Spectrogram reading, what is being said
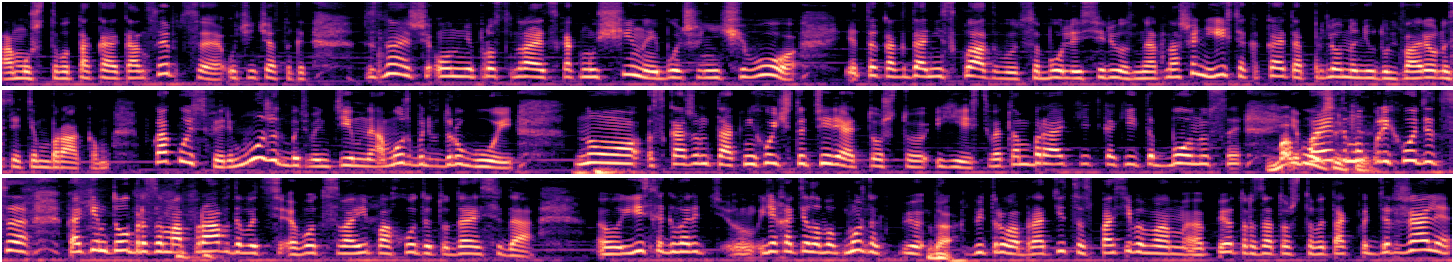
Потому что вот такая концепция очень часто говорит, ты знаешь, он мне просто нравится как мужчина и больше ничего. Это когда не складываются более серьезные отношения, есть какая-то определенная неудовлетворенность этим браком. В какой сфере? Может быть в интимной, а может быть в другой. Но, скажем так, не хочется терять то, что есть в этом браке, какие-то бонусы. Бабосики. И поэтому приходится каким-то образом оправдывать э, вот свои походы туда и сюда. Э, Если говорить, э, я хотела бы, можно к Да. к Петру обратиться? Спасибо вам, Петр, за то, что вы так поддержали.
